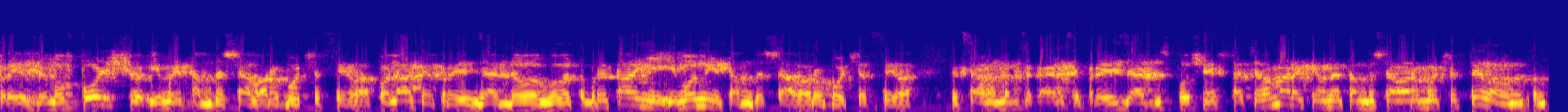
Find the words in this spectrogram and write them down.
приїздимо в Польщу, і ми там дешева робоча сила. Поляки приїздять до Великобританії, і вони там дешева робоча сила. Так само мексиканці приїздять до Сполучених Штатів Америки, вони там дешева робоча сила, вони там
